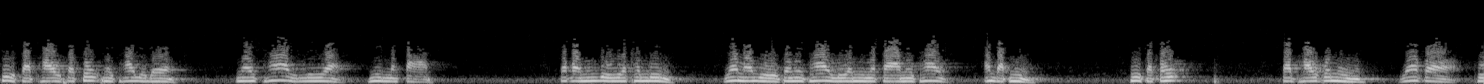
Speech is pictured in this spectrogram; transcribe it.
ชื่อตะเภาตะตุในท้ายเรือแดงในท้ายเรือนินนาการแต่ก่อนนี้อยู่เรือคันดิน แล้วมาอยู่ไปในท้ายเรือมีนาการในท้ายอันดับหนึ่งที่ประตูตะเภาคนหนึ่งแล้วก็ ครู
